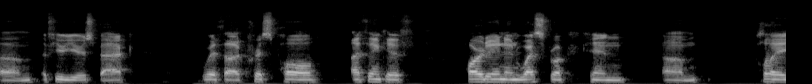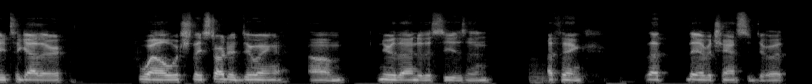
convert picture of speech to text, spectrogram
um, a few years back with uh, Chris Paul. I think if Harden and Westbrook can um, play together well, which they started doing um, near the end of the season, I think that they have a chance to do it.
